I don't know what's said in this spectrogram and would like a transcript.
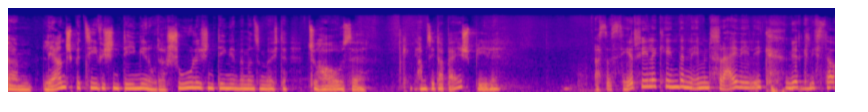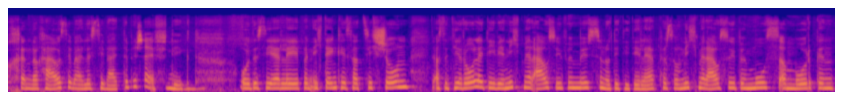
ähm, lernspezifischen Dingen oder schulischen Dingen, wenn man so möchte, zu Hause? Haben Sie da Beispiele? Also sehr viele Kinder nehmen freiwillig wirklich Sachen nach Hause, weil es sie weiter beschäftigt. Mhm oder sie erleben, ich denke, es hat sich schon, also die Rolle, die wir nicht mehr ausüben müssen oder die die Lehrperson nicht mehr ausüben muss, am Morgen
